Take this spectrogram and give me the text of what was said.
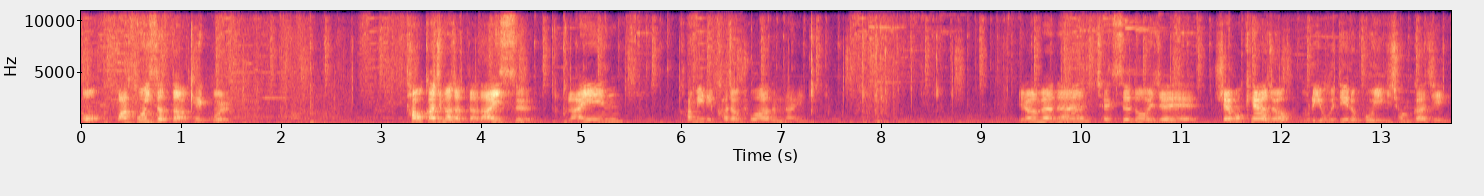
어 막고 있었다 개꿀. 타워까지 맞았다 나이스. 라인 카밀이 가장 좋아하는 라인. 이러면은 잭스도 이제 쉐복해야죠. 우리 우디를 보이기 전까지.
